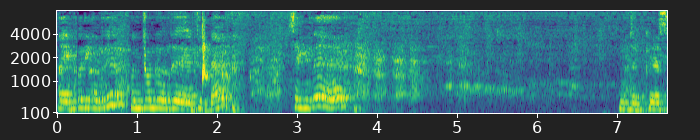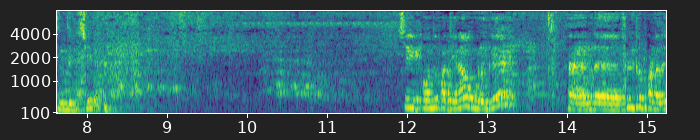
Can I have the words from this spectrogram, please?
நான் இப்போதைக்கு வந்து கொஞ்சோண்டு வந்து எடுத்துக்கிட்டேன். ஸோ இதை கொஞ்சம் கேஸ் சிந்திச்சு. ஸோ இப்போ வந்து பார்த்தீங்கன்னா உங்களுக்கு இந்த ஃபில்டர் பண்ணது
